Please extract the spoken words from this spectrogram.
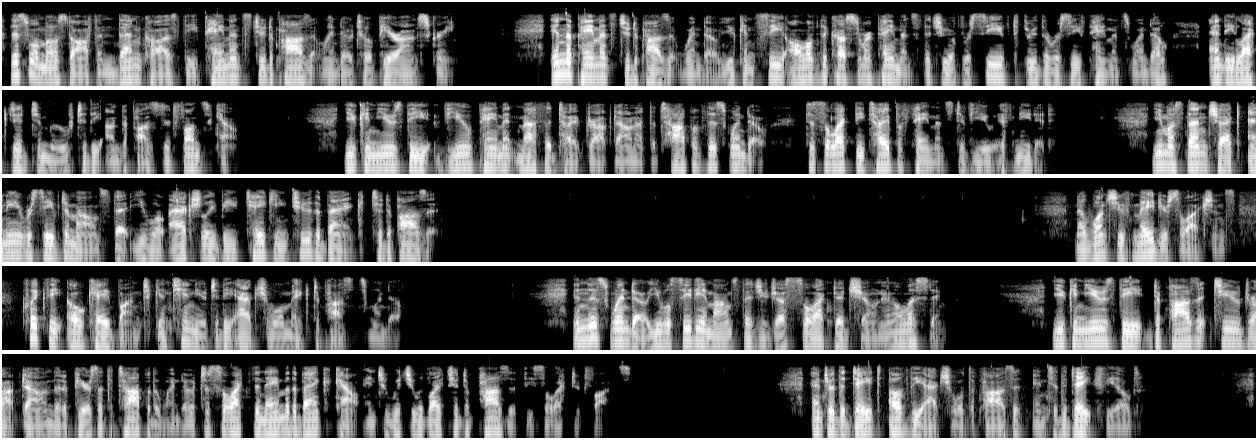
This will most often then cause the Payments to Deposit window to appear on screen. In the Payments to Deposit window, you can see all of the customer payments that you have received through the Receive Payments window and elected to move to the Undeposited Funds account. You can use the View Payment Method Type drop-down at the top of this window to select the type of payments to view if needed. You must then check any received amounts that you will actually be taking to the bank to deposit. Now once you've made your selections, click the OK button to continue to the actual Make Deposits window. In this window, you will see the amounts that you just selected shown in a listing. You can use the Deposit To drop-down that appears at the top of the window to select the name of the bank account into which you would like to deposit the selected funds. Enter the date of the actual deposit into the Date field,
